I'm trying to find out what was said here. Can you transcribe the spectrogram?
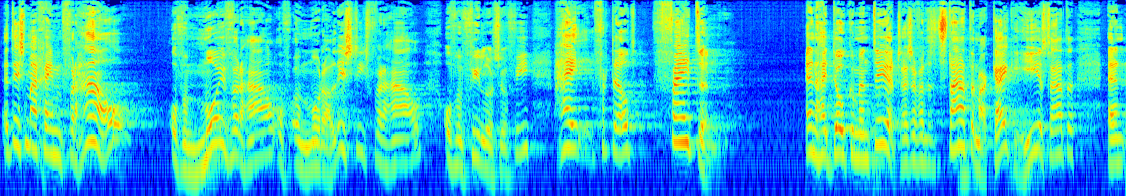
Het is maar geen verhaal, of een mooi verhaal, of een moralistisch verhaal, of een filosofie. Hij vertelt feiten. En hij documenteert. Hij zegt van het staat er maar. Kijk, hier staat er. En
